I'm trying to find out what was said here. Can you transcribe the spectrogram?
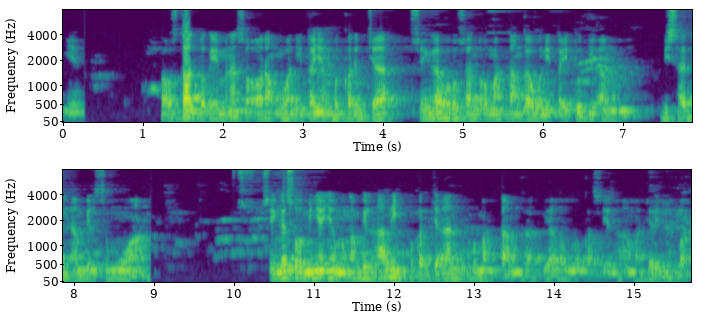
Ya. Pak Ustadz, bagaimana seorang wanita yang bekerja sehingga urusan rumah tangga wanita itu diam, bisa diambil semua? Sehingga suaminya yang mengambil alih pekerjaan rumah tangga. Ya Allah, kasihan amat jadi lupa.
